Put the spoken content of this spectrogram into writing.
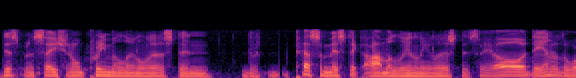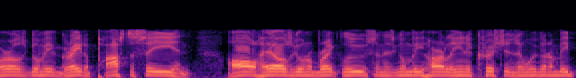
dispensational premillennialists and the pessimistic amillennialists that say, oh, at the end of the world is going to be a great apostasy and all hell's going to break loose and there's going to be hardly any Christians and we're going to be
